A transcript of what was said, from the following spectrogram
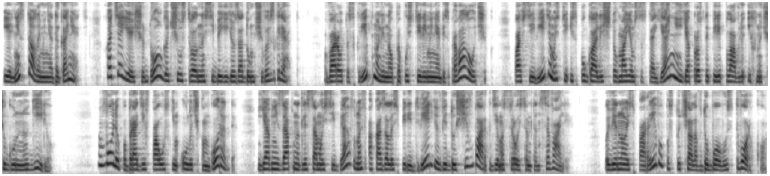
Эль не стала меня догонять, хотя я еще долго чувствовала на себе ее задумчивый взгляд. Ворота скрипнули, но пропустили меня без проволочек. По всей видимости, испугались, что в моем состоянии я просто переплавлю их на чугунную гирю. Волю побродив по узким улочкам города, я внезапно для самой себя вновь оказалась перед дверью, ведущей в бар, где мы с Ройсом танцевали. Повинуясь порыву, постучала в дубовую створку.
